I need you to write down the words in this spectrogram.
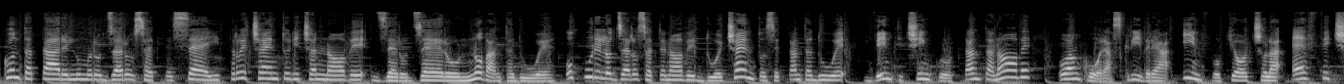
contattare il numero 076 319 0092 oppure lo 079 272 2589 o ancora scrivere a info chiocciola fcriva.ch.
